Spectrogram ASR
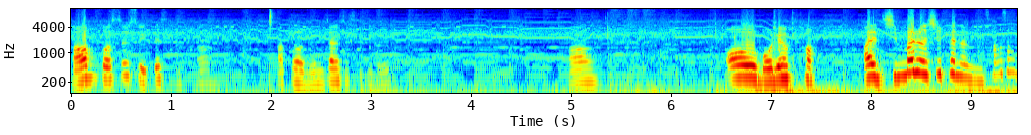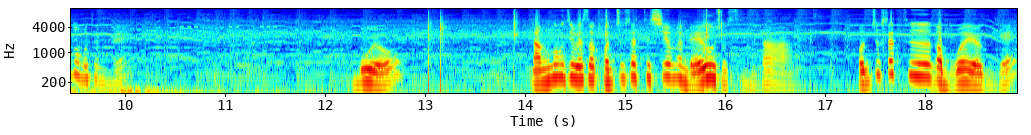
마음껏 쓸 수 있겠으니까 아까 농장에서 쓰기로 아 어우 머리 아파 아니 집 마련 실패는 상상도 못했네 뭐요? 낙농집에서 건축 세트 씌우면 매우 좋습니다 건축 세트가 뭐예요 그게?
